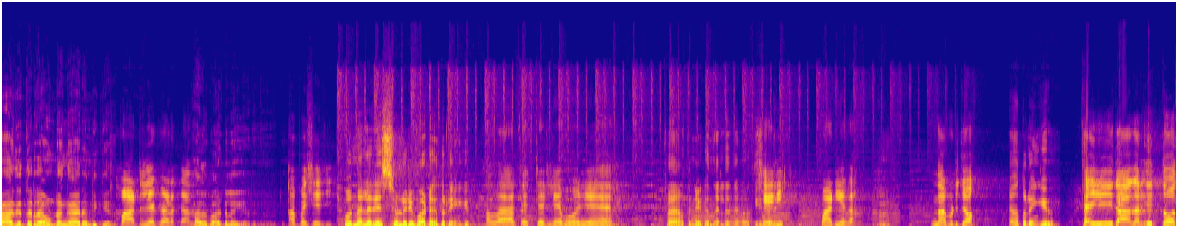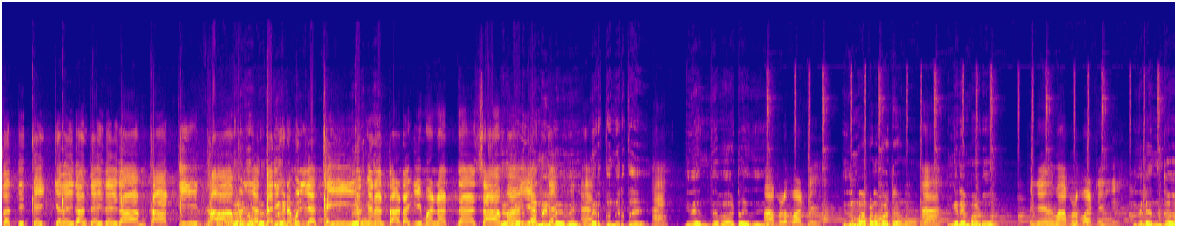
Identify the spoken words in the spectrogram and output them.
ആദ്യത്തെ റൗണ്ട് അങ്ങ് ആരംഭിക്കാം. പാട്ടിലേക്ക് കിടക്കാം. അത് പാട്ടിലേക്ക് കിടക്കാം. അപ്പൊ ശരി. അപ്പൊ നല്ല രസമുള്ളൊരു പാട്ടങ്ങ് തുടങ്ങിക്കും അതാ തെറ്റല്ലേ മോനെ? പ്രാർത്ഥനയൊക്കെ നല്ലതാണ് ഓക്കെ ശരി. പാടിയേക്കാം. എന്നാ പിടിച്ചോ? ആ തുടങ്ങിക്കോ. അങ്ങനെ തടകി മണത്ത നിർത്ത് നിർത്ത് ഇത്? എന്ത് പാട്ടാ. ഇത് മാപ്പിളപ്പാട്ട് ഇത് മാപ്പിളപ്പാട്ടാണോ. ഇങ്ങനെയും പാടുവോ? പിന്നെ ഇത് മാപ്പിളപ്പാട്ടല്ലേ ഇതിൽ എന്തുവാ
